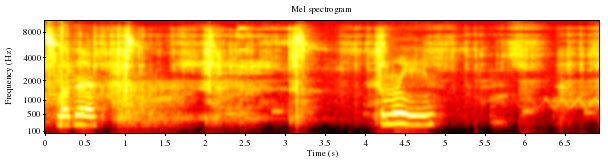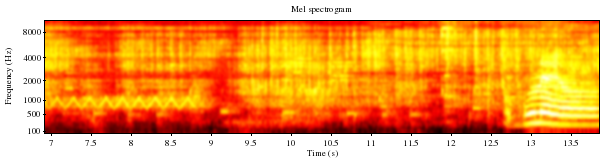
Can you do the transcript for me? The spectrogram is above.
Zıpladı. Şunu yiyin. Bu ne ya?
